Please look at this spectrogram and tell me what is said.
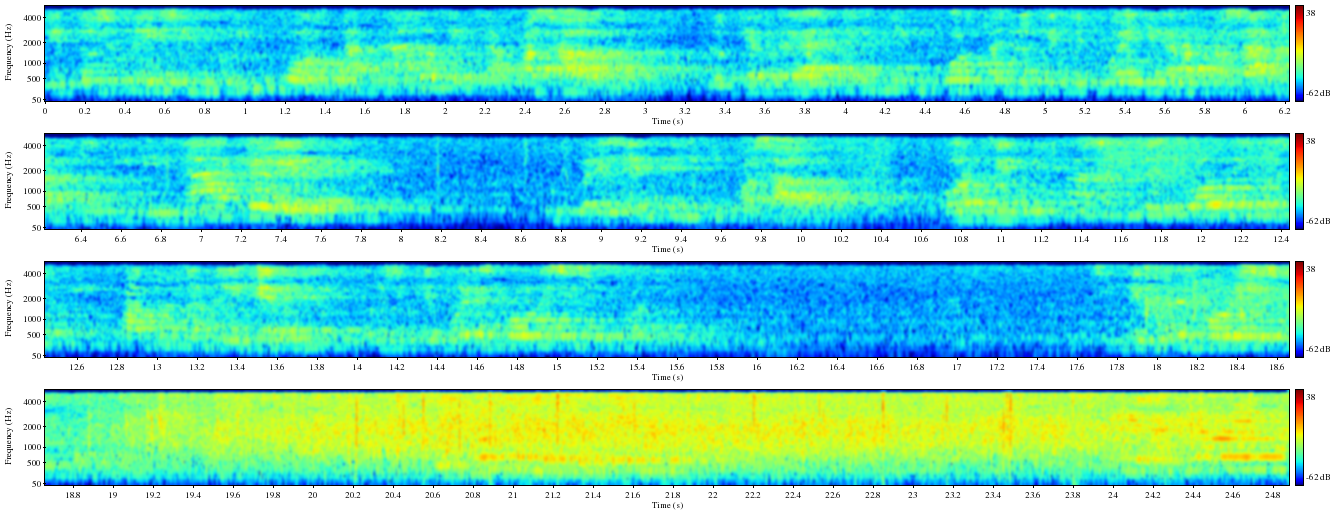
Y entonces me dicen, no importa nada lo que te ha pasado, lo que realmente importa es lo que te puede llegar a pasar, no tiene nada que ver tu presente y tu pasado. Porque tú naciste pobre y es culpa tuya, me dijeron. Pero si te mueres pobre, sí es te mueres pobre, culpa tuya. Entonces que la clave es la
